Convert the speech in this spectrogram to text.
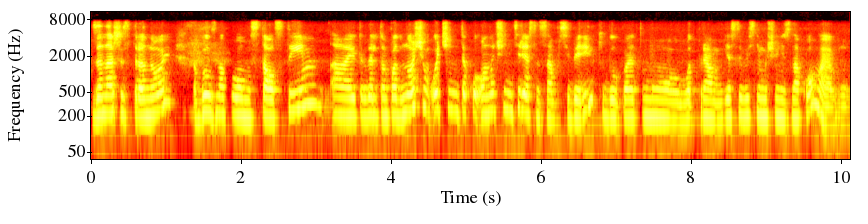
За нашей страной, был знаком с Толстым а, и так далее. Тому подобное. Но, в общем, очень такой, он очень интересный сам по себе Рильке был, поэтому вот прям, если вы с ним еще не знакомы,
